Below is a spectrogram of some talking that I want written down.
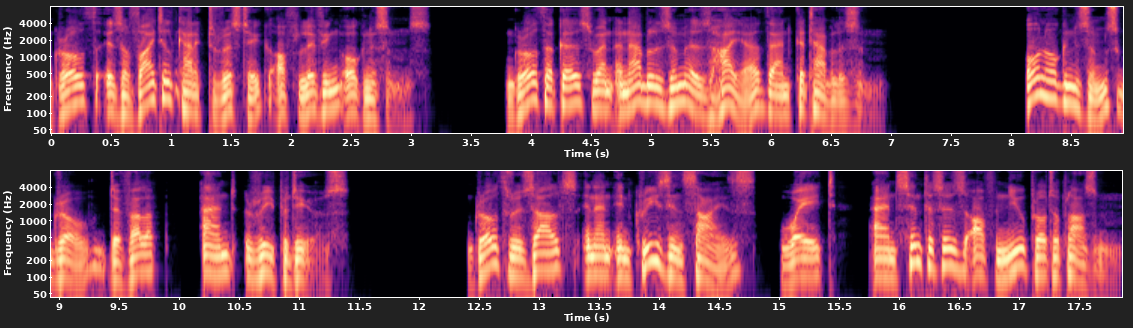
Growth is a vital characteristic of living organisms. Growth occurs when anabolism is higher than catabolism. All organisms grow, develop, and reproduce. Growth results in an increase in size, weight, and synthesis of new protoplasm.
